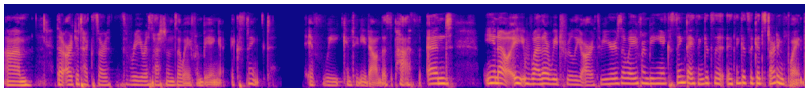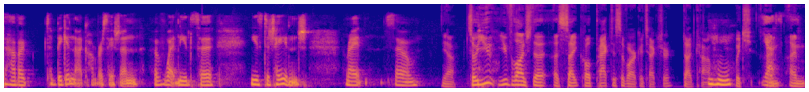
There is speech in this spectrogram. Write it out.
um, that architects are three recessions away from being extinct if we continue down this path. And you know, whether we truly are three years away from being extinct, I think it's a, I think it's a good starting point to have a to begin that conversation of what needs to needs to change, right? So yeah. So you you've launched a, a site called practiceofarchitecture.com, mm-hmm. which yes. I'm,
